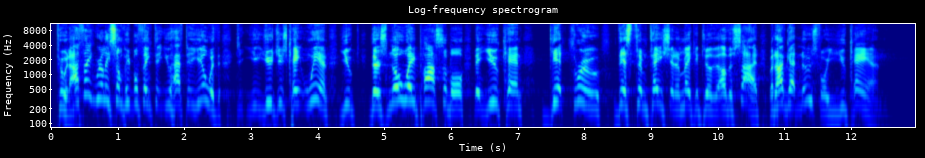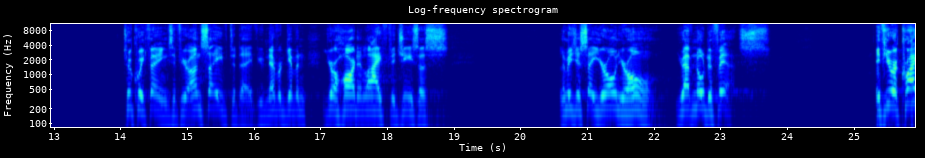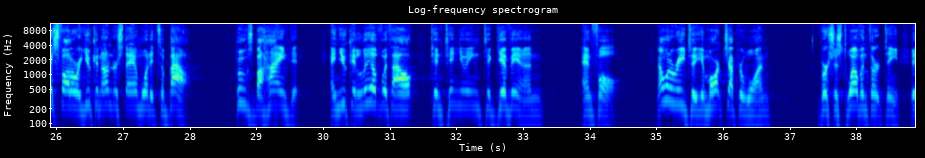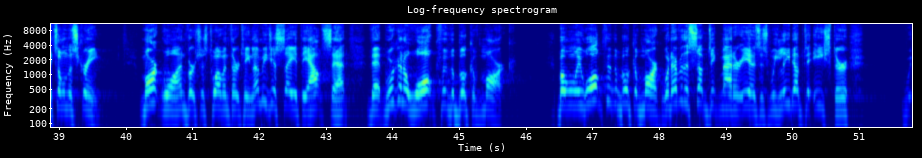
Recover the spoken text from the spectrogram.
to it. I think really some people think that you have to yield with it. You, you just can't win. You, there's no way possible that you can get through this temptation and make it to the other side. But I've got news for you you can. Two quick things. If you're unsaved today, if you've never given your heart and life to Jesus, let me just say you're on your own. You have no defense. If you're a Christ follower, you can understand what it's about, who's behind it, and you can live without continuing to give in and fall. Now, I want to read to you Mark chapter 1, verses 12 and 13. It's on the screen. Mark 1, verses 12 and 13. Let me just say at the outset that we're going to walk through the book of Mark. But when we walk through the book of Mark, whatever the subject matter is, as we lead up to Easter,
